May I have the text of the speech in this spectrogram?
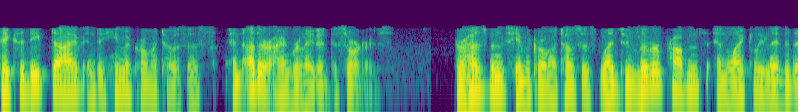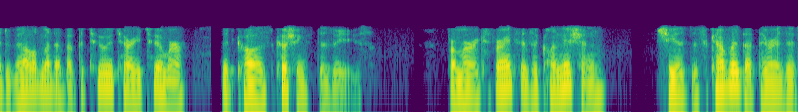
Takes a deep dive into hemochromatosis and other iron related disorders. Her husband's hemochromatosis led to liver problems and likely led to the development of a pituitary tumor that caused Cushing's disease. From her experience as a clinician, she has discovered that there is a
